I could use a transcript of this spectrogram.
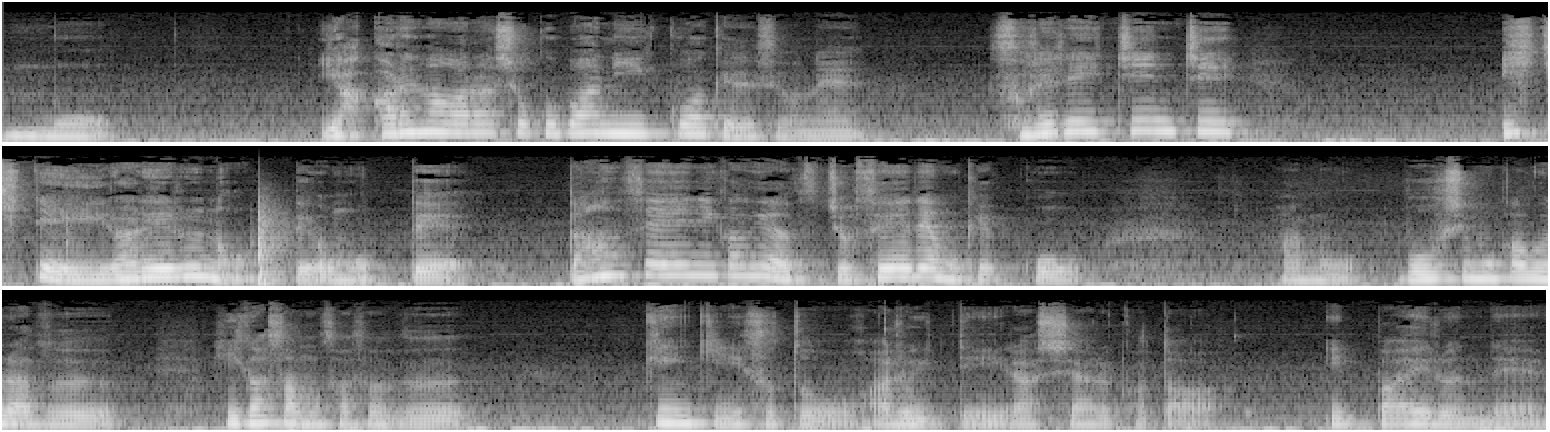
もう焼かれながら職場に行くわけですよね。それで一日生きていられるの？って思って男性に限らず女性でも結構あの帽子もかぶらず日傘もささず元気に外を歩いていらっしゃる方いっぱいいるんで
